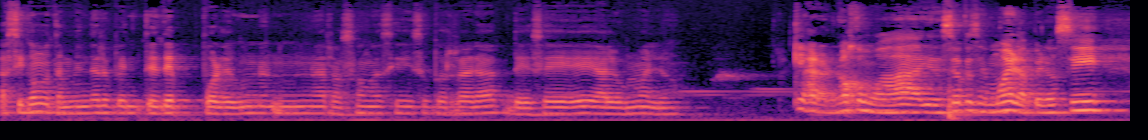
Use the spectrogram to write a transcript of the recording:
Así como también de repente, de, por alguna razón así súper rara, desee algo malo. Claro, no como, ay, deseo que se muera, pero sí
